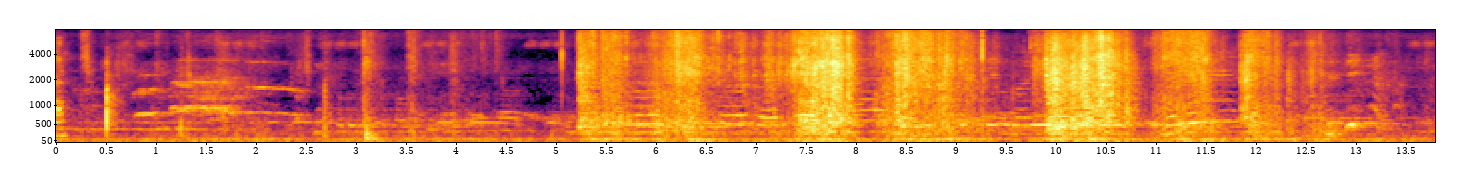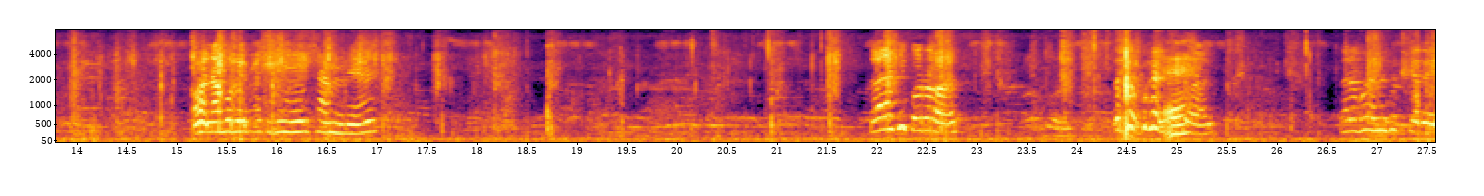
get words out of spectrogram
অলক্ষ্মী বেড়ে যা অনাবর ওই পাশে দিয়ে সামনে তারা কি করো তারা বলে করে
